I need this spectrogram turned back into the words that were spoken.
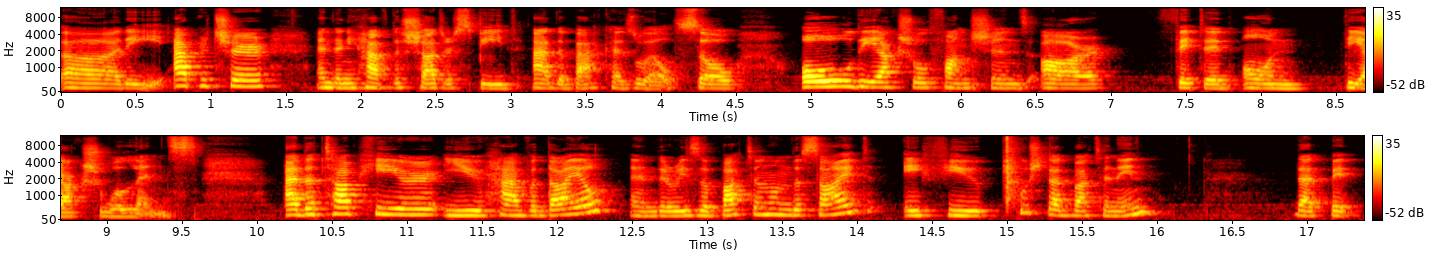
uh, the aperture and then you have the shutter speed at the back as well. So all the actual functions are fitted on the actual lens. At the top here you have a dial and there is a button on the side. If you push that button in, that bit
